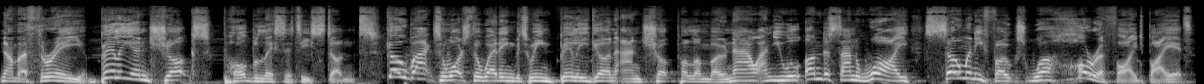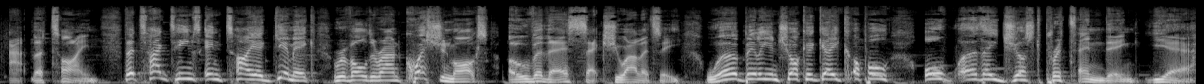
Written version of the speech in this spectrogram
Number three, Billy and Chuck's publicity stunt. Go back to watch the wedding between Billy Gunn and Chuck Palumbo now, and you will understand why so many folks were horrified by it at the time. The tag team's entire gimmick revolved around question marks over their sexuality. Were Billy and Chuck a gay couple, or were they just pretending? Yeah.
